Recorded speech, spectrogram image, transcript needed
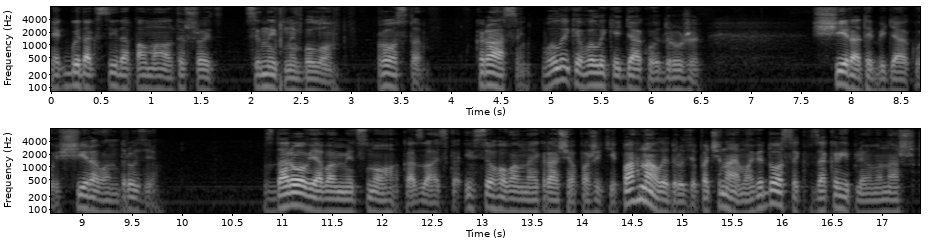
Якби так всі допомагали, то що ціни б не було. Просто красень. Велике-велике дякую, друже. Щиро тобі дякую, щиро вам, друзі. Здоров'я вам міцного, козацька, і всього вам найкращого по житті. Погнали, друзі, починаємо відосик, закріплюємо наш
